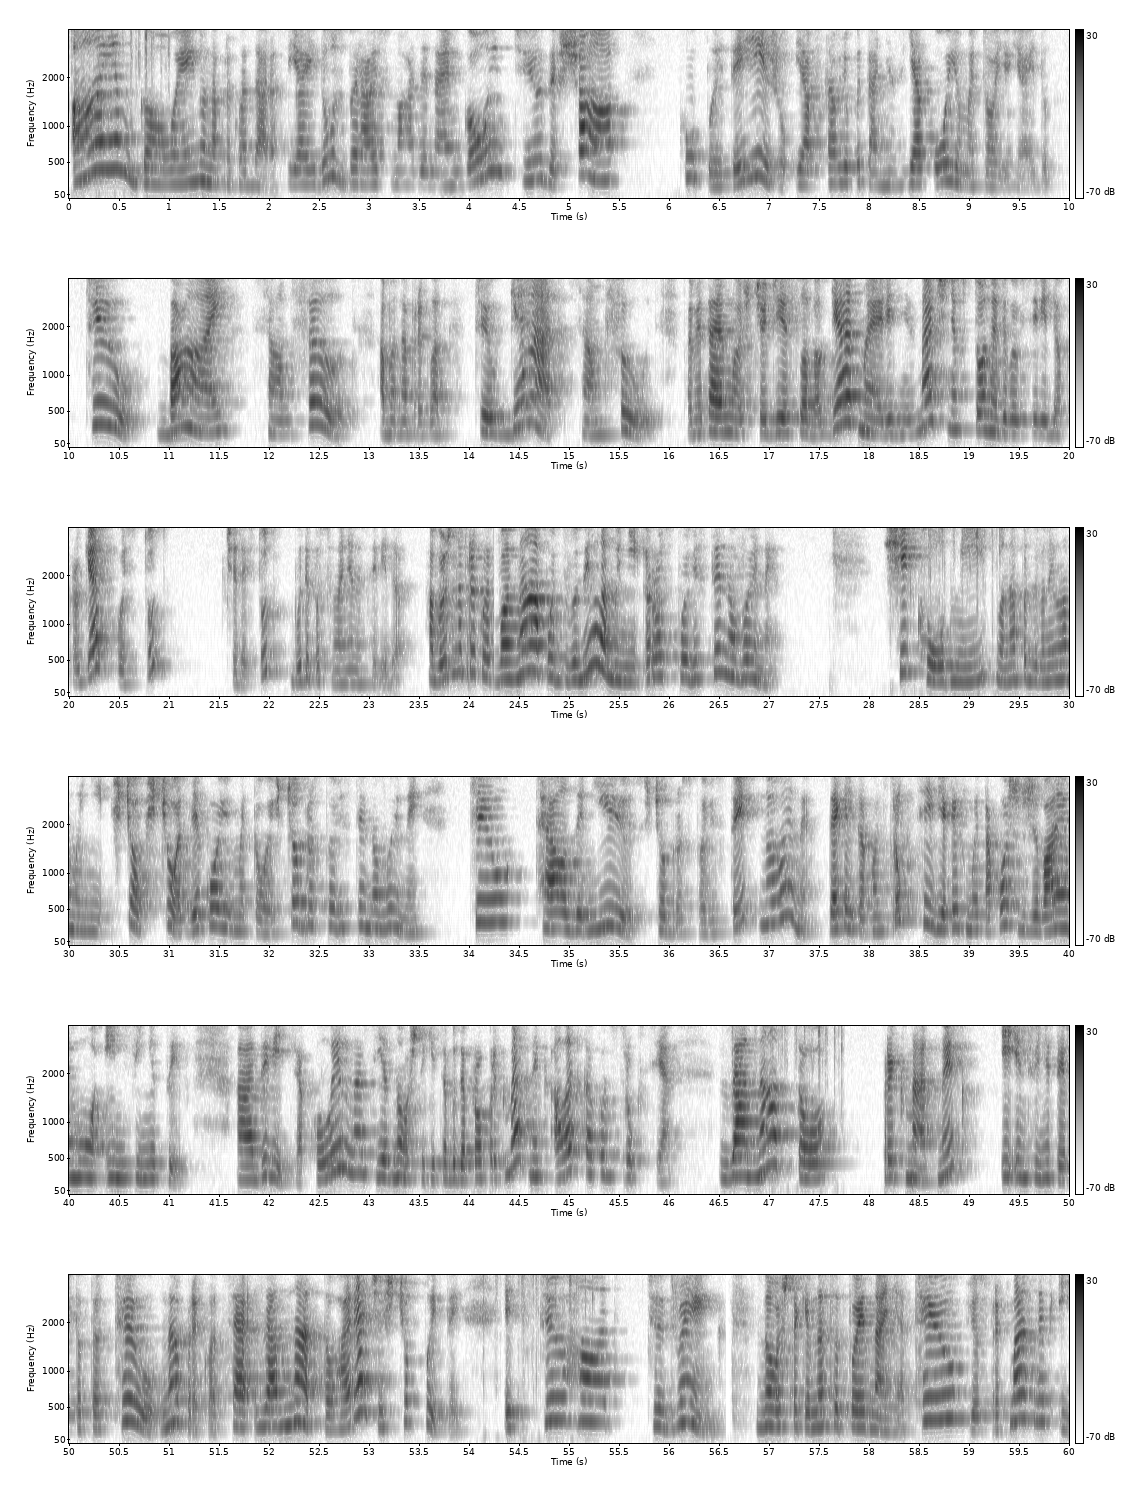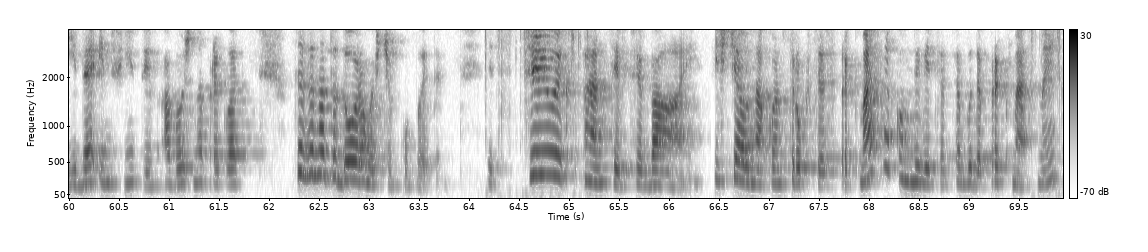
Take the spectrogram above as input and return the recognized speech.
I am going, ну, наприклад, зараз я йду, збираюсь в магазин. I am going to the shop купити їжу. Я вставлю питання, з якою метою я йду. To buy some food. Або, наприклад, to get some food. Пам'ятаємо, що дієслово get має різні значення. Хто не дивився відео про get, ось тут чи десь тут буде посилання на це відео. Або ж, наприклад, вона подзвонила мені розповісти новини. She called me, вона подзвонила мені. Щоб що, з якою метою? Щоб розповісти новини. To tell the news, щоб розповісти новини. Декілька конструкцій, в яких ми також вживаємо інфінітив. Дивіться, коли в нас є знову ж таки, це буде про прикметник, але така конструкція. Занадто прикметник і інфінітив, тобто to, наприклад, це занадто гаряче, щоб пити. It's too hot to drink. Знову ж таки, в нас тут поєднання to плюс прикметник і йде інфінітив. Або ж, наприклад, це занадто дорого, щоб купити. It's too expensive to buy. І ще одна конструкція з прикметником. Дивіться, це буде прикметник.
